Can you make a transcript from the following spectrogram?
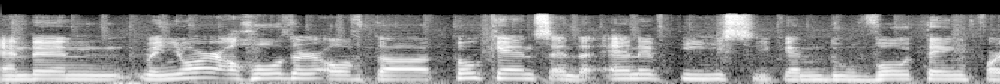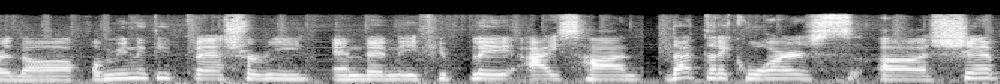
and then when you are a holder of the tokens and the nfts you can do voting for the community treasury. And then if you play ice hunt that requires a ship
